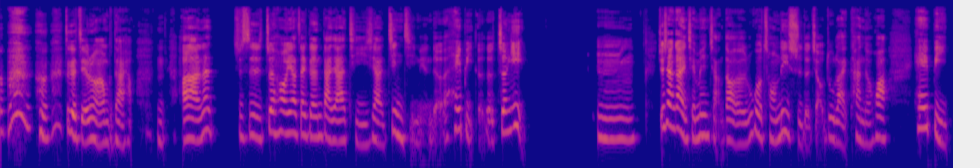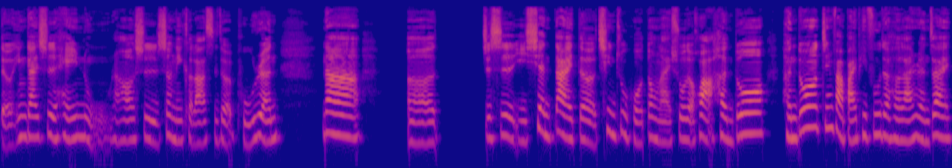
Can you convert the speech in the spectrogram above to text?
这个结论好像不太好，嗯，好啦，那。就是最后要再跟大家提一下近几年的黑彼得的争议。嗯，就像刚才前面讲到的，如果从历史的角度来看的话，黑彼得应该是黑奴，然后是圣尼可拉斯的仆人。那呃，就是以现代的庆祝活动来说的话，很多很多金发白皮肤的荷兰人在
